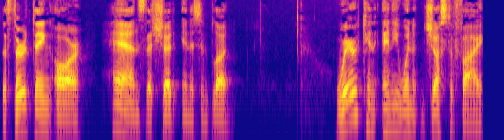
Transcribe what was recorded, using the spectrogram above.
The third thing are hands that shed innocent blood. Where can anyone justify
